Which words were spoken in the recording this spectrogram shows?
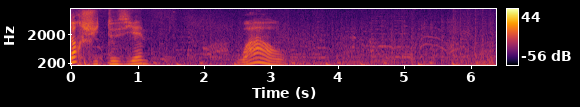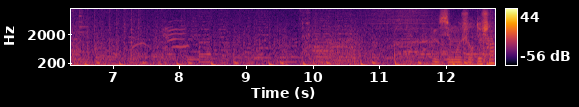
Genre je suis deuxième. Waouh c'est mon jour de chance.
